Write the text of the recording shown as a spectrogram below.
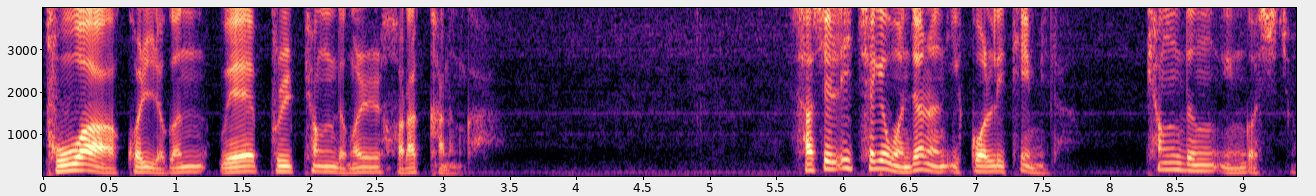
부와 권력은 왜 불평등을 허락하는가? 사실 이 책의 원자는 이퀄리티입니다. 평등인 것이죠.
